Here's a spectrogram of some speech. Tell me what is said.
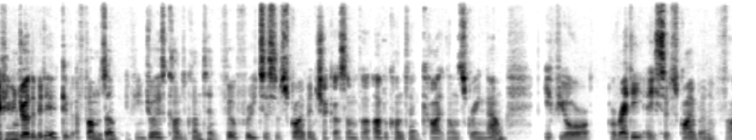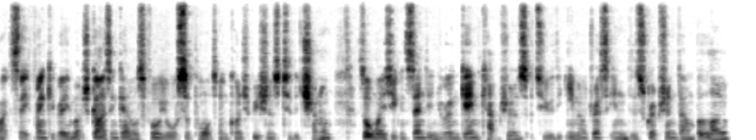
If you've enjoyed the video, give it a thumbs up. If you enjoy this kind of content, feel free to subscribe and check out some of our other content carded on screen now. If you're already a subscriber, I'd like to say thank you very much guys and girls for your support and contributions to the channel. As always, you can send in your own game captures to the email address in the description down below,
